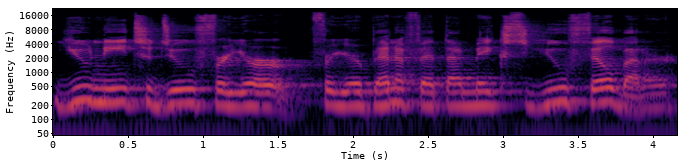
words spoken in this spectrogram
you need to do for your for your benefit that makes you feel better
